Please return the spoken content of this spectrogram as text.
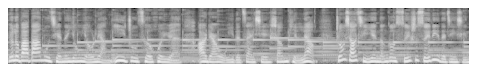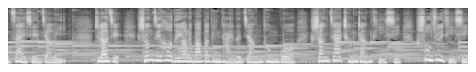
幺六八八目前呢拥有两亿注册会员，二点五亿的在线商品量，中小企业能够随时随地的进行在线交易。据了解，升级后的幺六八八平台呢将通过商家成长体系、数据体系、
